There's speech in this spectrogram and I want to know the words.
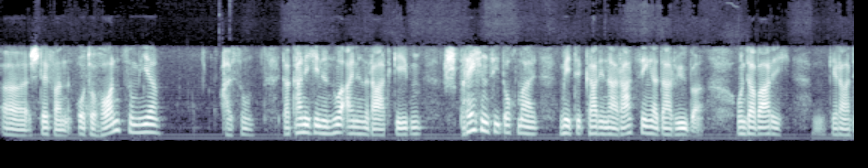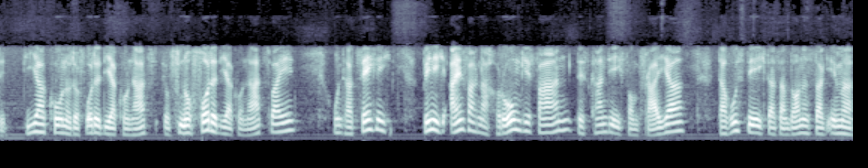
Äh, Stefan Otto Horn zu mir, also da kann ich Ihnen nur einen Rat geben. Sprechen Sie doch mal mit Kardinal Ratzinger darüber. Und da war ich gerade Diakon oder vor der Diakonats, noch vor der Diakonatsweihe. Und tatsächlich bin ich einfach nach Rom gefahren. Das kannte ich vom Freijahr. Da wusste ich, dass am Donnerstag immer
